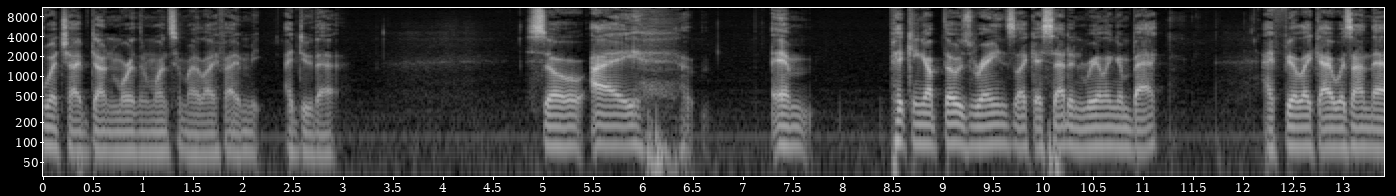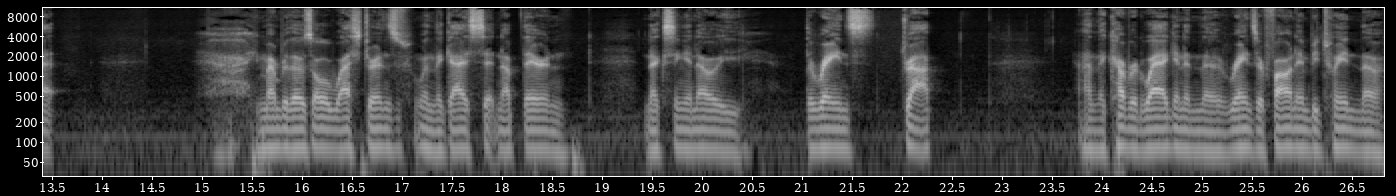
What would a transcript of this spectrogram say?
which I've done more than once in my life. I I do that. So I am picking up those reins, like I said, and reeling them back. I feel like I was on that. remember those old westerns when the guy's sitting up there and next thing you know he the reins drop on the covered wagon and the reins are falling in between the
